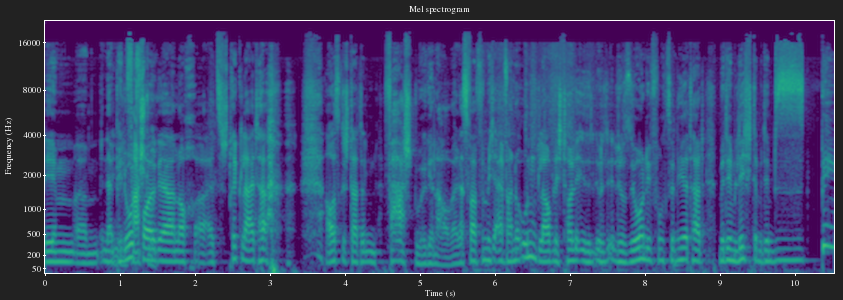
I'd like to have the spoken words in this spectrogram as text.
dem ähm, in der Wegen Pilotfolge ja noch äh, als Strickleiter ausgestatteten Fahrstuhl, genau. Weil das war für mich einfach eine unglaublich tolle Il- Illusion, die funktioniert hat mit dem Licht, mit dem Bzzz, Bing.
